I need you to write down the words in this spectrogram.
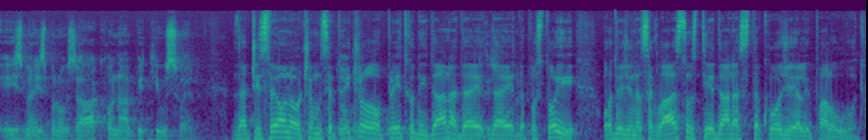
izmena izbornog zakona biti usvojena. Znači sve ono o čemu se pričalo prethodnih dana da je, da je da postoji određena saglasnost je danas također je li palo u vodu.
